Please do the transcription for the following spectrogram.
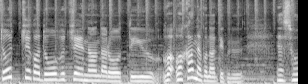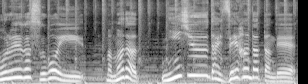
どっちが動物園なんだろうっていうわ分かんなくなってくる。それがすごい、まあ、まだ20代前半だったんで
